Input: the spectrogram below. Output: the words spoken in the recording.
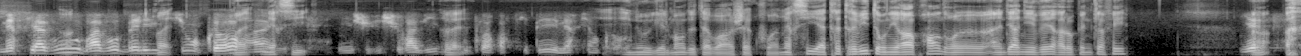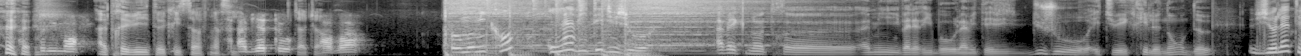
Merci à vous, bravo, belle émission encore. Hein, merci. Et, je, suis ravi de, pouvoir participer et merci encore. Et nous également de t'avoir à chaque fois. Merci, à très très vite. On ira prendre euh, un dernier verre à l'Open Café. Yes, hein absolument. à très vite Christophe, merci. À bientôt. Ciao, ciao. Au revoir. Homo Micro, l'invité du jour. Avec notre euh, amie Valérie Beau, l'invité du jour, et tu écris le nom de Violette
